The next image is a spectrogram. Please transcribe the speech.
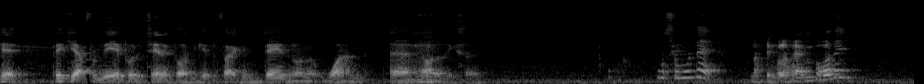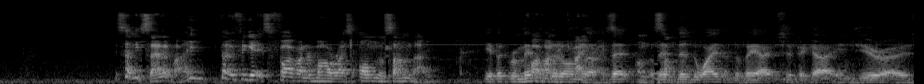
Yeah, pick you up from the airport at 10 o'clock and get the fucking Dandenong on at 1. Uh, Mm-hmm. I don't think so. What's wrong with that? Nothing will have happened by then. It's only Saturday. Don't forget it's a 500 mile race on the Sunday. Yeah, but remember that on the, that, on the the, the, the way that the V8 Supercar Enduros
